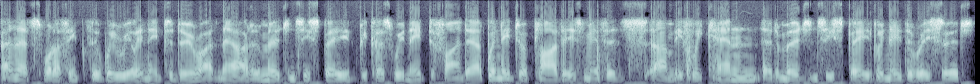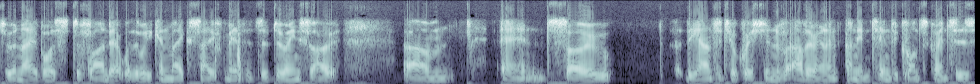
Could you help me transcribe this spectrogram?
and that's what I think that we really need to do right now at emergency speed because we need to find out. We need to apply these methods um, if we can at emergency speed. We need the research to enable us to find out whether we can make safe methods of doing so. Um, and so the answer to your question of are there un- unintended consequences,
